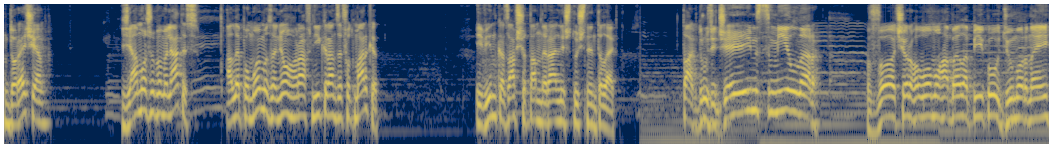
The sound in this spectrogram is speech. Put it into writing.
До речі, я можу помилятись, але, по-моєму, за нього грав Нік Food Market. І він казав, що там нереальний штучний інтелект. Так, друзі, Джеймс Мілнер в черговому Габела Піку, Дюморней,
